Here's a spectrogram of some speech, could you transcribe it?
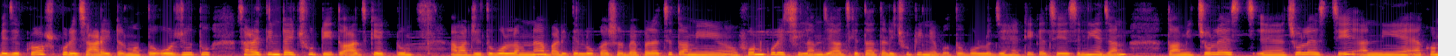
বেজে ক্রস করেছে আড়াইটার মতো, ওর যেহেতু সাড়ে তিনটায় ছুটি, তো আজকে একটু আমার যেহেতু বললাম না বাড়িতে লোক আসার ব্যাপার আছে, তো আমি ফোন করেছিলাম যে আজকে তাড়াতাড়ি ছুটি নেব, তো বলল যে হ্যাঁ ঠিক আছে, এসে নিয়ে যান। তো আমি চলে এসছি চলে এসেছি আর নিয়ে এখন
